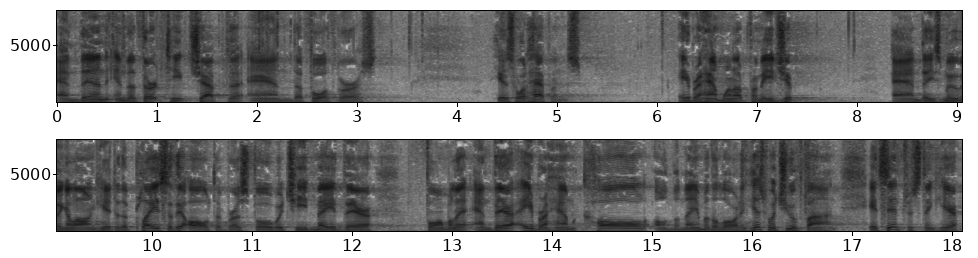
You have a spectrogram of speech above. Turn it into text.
And then in the 13th chapter and the fourth verse, here's what happens. Abraham went up from Egypt, and he's moving along here to the place of the altar, verse 4, which he'd made there formerly. And there Abraham called on the name of the Lord. And here's what you'll find. It's interesting here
